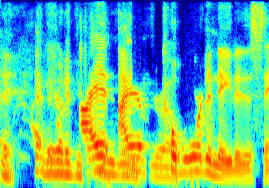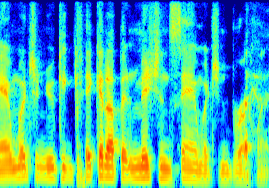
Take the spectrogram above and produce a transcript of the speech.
I, I, I have coordinated a sandwich, and you can pick it up in Mission Sandwich in Brooklyn.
